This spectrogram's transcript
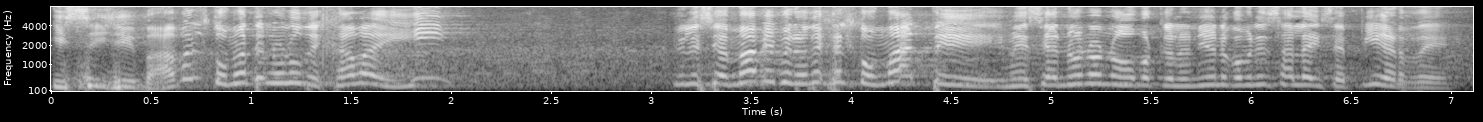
y se llevaba el tomate, no lo dejaba ahí. Yo le decía, mami, pero deja el tomate. Y me decía, no, no, no, porque los niños no comen ensalada y se pierde.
